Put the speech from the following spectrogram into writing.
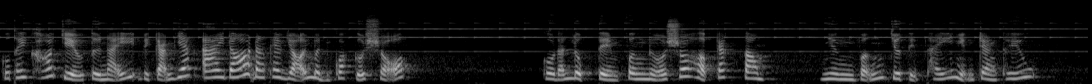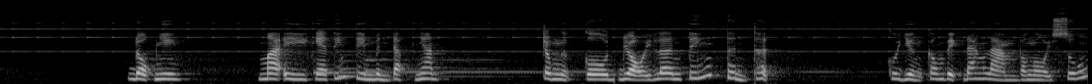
Cô thấy khó chịu từ nãy vì cảm giác ai đó đang theo dõi mình qua cửa sổ. Cô đã lục tìm phân nửa số hộp cắt tông nhưng vẫn chưa tìm thấy những trang thiếu. Đột nhiên, ma y nghe tiếng tim mình đập nhanh. Trong ngực cô dội lên tiếng tình thịch. Cô dừng công việc đang làm và ngồi xuống.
